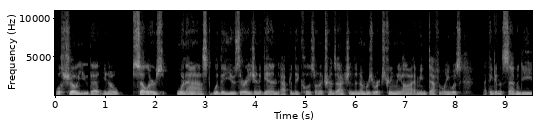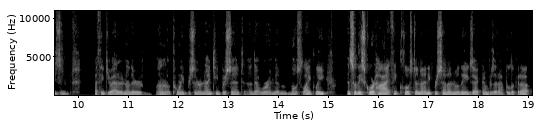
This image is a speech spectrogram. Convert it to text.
will show you that, you know, sellers, when asked, would they use their agent again after they closed on a transaction? The numbers were extremely high. I mean, definitely was, I think, in the 70s and I think you added another, I don't know, 20% or 19% uh, that were in the most likely. And so they scored high, I think close to 90%. I know the exact numbers, I'd have to look it up.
